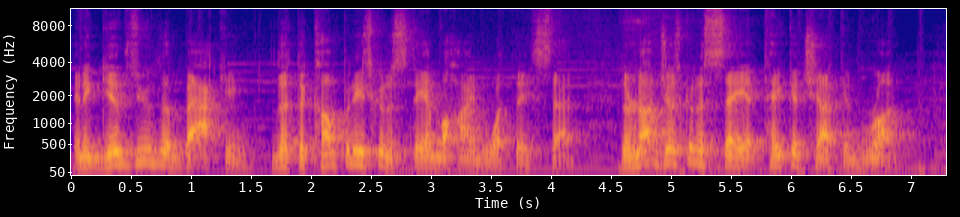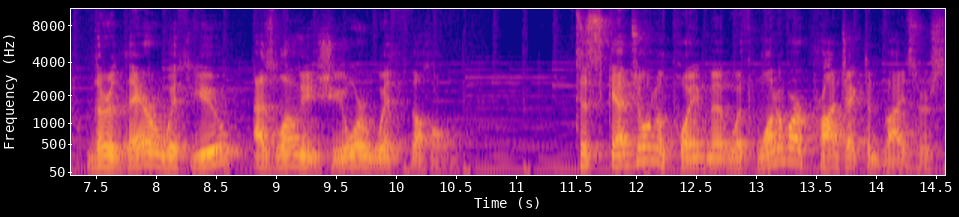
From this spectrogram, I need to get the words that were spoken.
and it gives you the backing that the company's gonna stand behind what they said. They're not just gonna say it, take a check and run. They're there with you as long as you're with the home. To schedule an appointment with one of our project advisors,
